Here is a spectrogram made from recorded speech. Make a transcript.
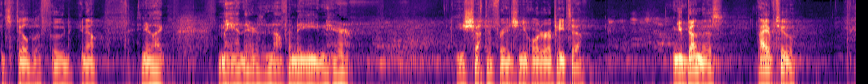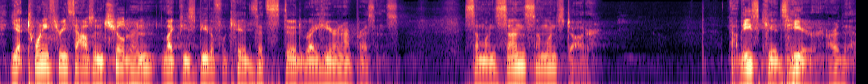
it's filled with food, you know? And you're like, man, there's nothing to eat in here. You shut the fridge and you order a pizza. You've done this. I have too. Yet 23,000 children, like these beautiful kids that stood right here in our presence. Someone's son, someone's daughter. Now, these kids here are the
